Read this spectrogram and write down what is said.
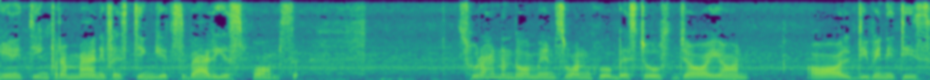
anything from manifesting its various forms. Suranando means one who bestows joy on all divinities.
